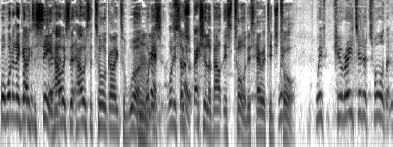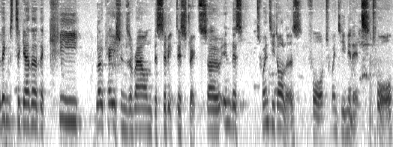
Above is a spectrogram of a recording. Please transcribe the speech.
Well, what are they going can to see? tell How the how is the tour going to work? Hmm. What is Yes, what is so, so- special about this tour, this heritage We- tour? We've curated a tour that links together the key locations around the civic district. So in this twenty dollars for twenty minutes tour.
